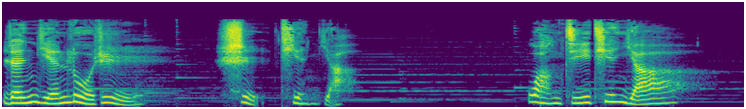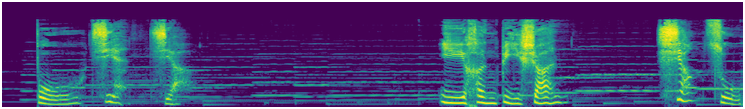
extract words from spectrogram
人言落日是天涯，望极天涯不见家。已恨碧山相阻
